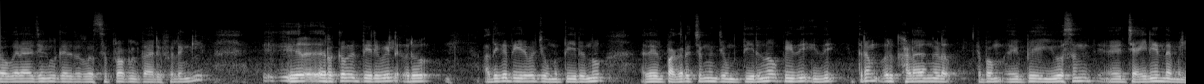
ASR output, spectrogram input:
ലോകരാജ്യങ്ങൾക്കെതിരെ റെസിപ്രോക്കൽ താരിഫ് അല്ലെങ്കിൽ ഇറക്കുന്ന തെരുവിൽ ഒരു അധിക തീരുവ ചുമത്തിയിരുന്നു അല്ലെങ്കിൽ പകരച്ചുങ്കം ചുമത്തിയിരുന്നു. അപ്പോൾ ഇത് ഇത് ഇത്തരം ഒരു ഘടകങ്ങൾ ഇപ്പം ഇപ്പോൾ യു എസും ചൈനയും തമ്മിൽ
